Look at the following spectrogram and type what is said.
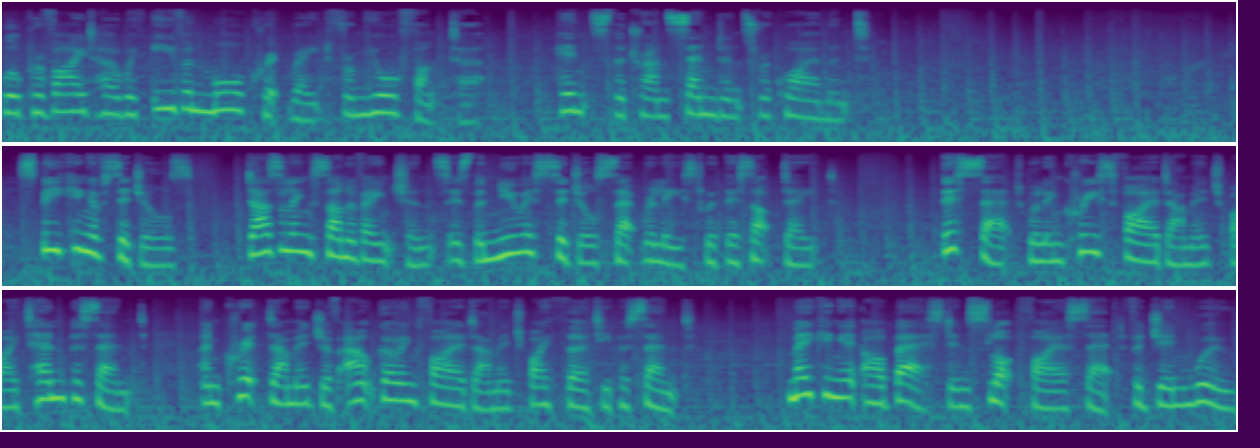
will provide her with even more crit rate from your functor, hence the transcendence requirement. Speaking of sigils, Dazzling Sun of Ancients is the newest sigil set released with this update. This set will increase fire damage by 10% and crit damage of outgoing fire damage by 30%, making it our best in slot fire set for Jin Wu.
